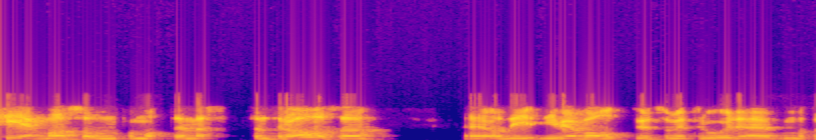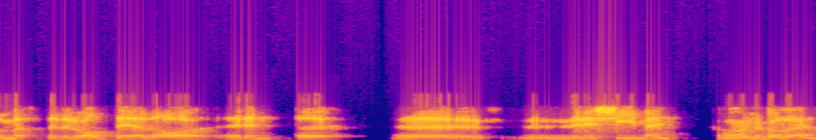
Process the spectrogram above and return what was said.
tema som på en måte er mest sentrale. Altså, eh, og de, de, vi har valgt ut som vi tror er mest relevant, det er da rente Eh, regime, kan man kanskje kalle det.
